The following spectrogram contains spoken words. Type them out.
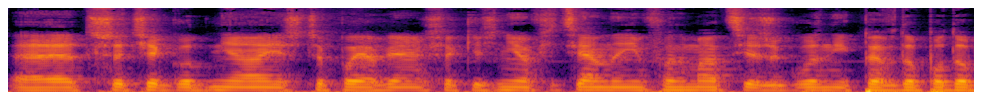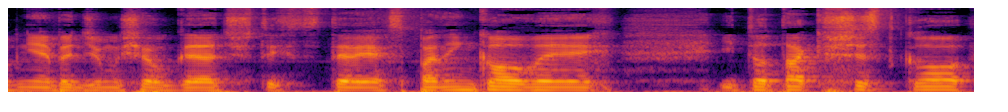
E, trzeciego dnia jeszcze pojawiają się jakieś nieoficjalne informacje, że Górnik prawdopodobnie będzie musiał grać w tych steriach sparingowych i to tak wszystko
